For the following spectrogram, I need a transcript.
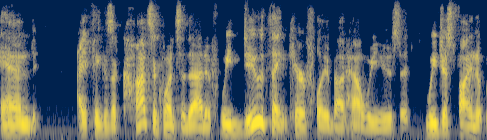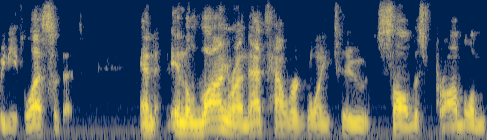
And I think as a consequence of that, if we do think carefully about how we use it, we just find that we need less of it. And in the long run, that's how we're going to solve this problem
